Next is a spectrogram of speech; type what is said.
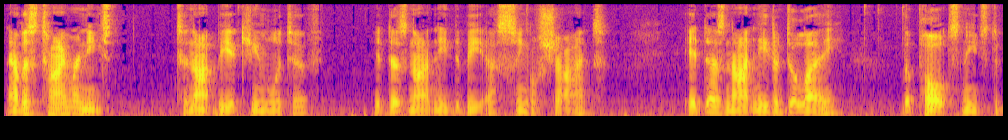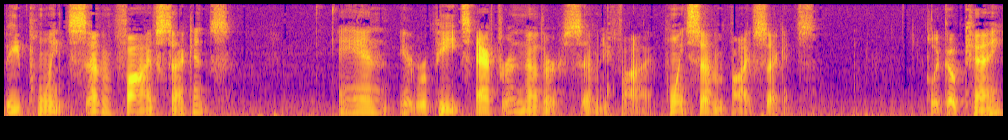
Now this timer needs to not be a cumulative. It does not need to be a single shot. It does not need a delay. The pulse needs to be 0.75 seconds and it repeats after another 75.75 seconds. Click OK.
